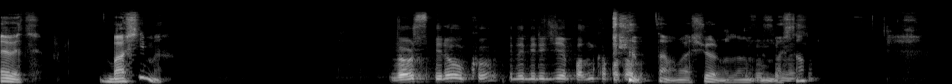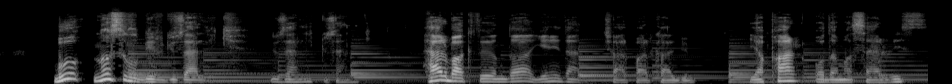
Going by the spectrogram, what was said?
Evet. Başlayayım mı? Verse 1'i oku, bir de birici yapalım, kapatalım. Tamam başlıyorum o zaman Uzun baştan. Bu nasıl bir güzellik? Güzellik güzellik. Her baktığında yeniden çarpar kalbim. Yapar odama servis.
